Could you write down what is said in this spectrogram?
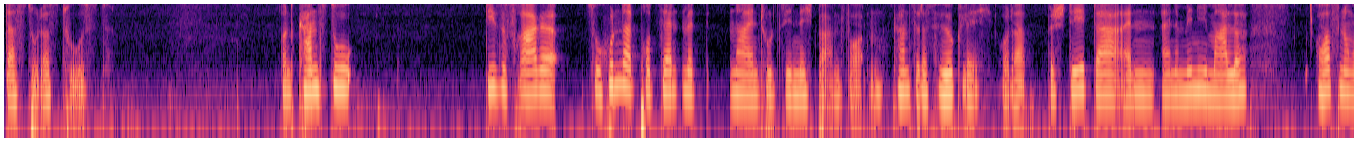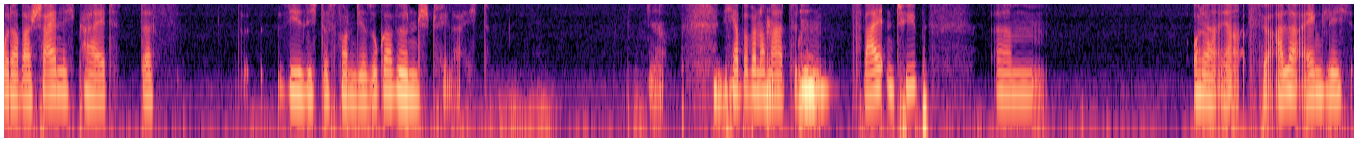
dass du das tust? Und kannst du diese Frage zu 100 Prozent mit Nein tut sie nicht beantworten? Kannst du das wirklich? Oder besteht da ein, eine minimale Hoffnung oder Wahrscheinlichkeit, dass sie sich das von dir sogar wünscht vielleicht? Ja. Ich habe aber noch mal zu dem zweiten Typ ähm, oder ja für alle eigentlich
